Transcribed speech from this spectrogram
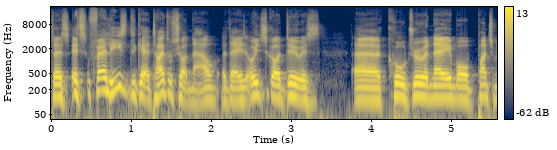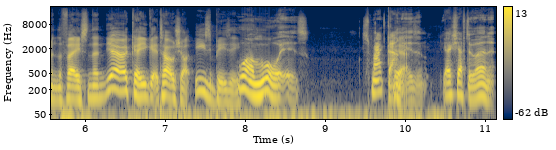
So it's, it's fairly easy to get a title shot nowadays. All you just got to do is uh, call Drew a name or punch him in the face, and then yeah, okay, you get a title shot, easy peasy. Well, on Raw it is. SmackDown Yeah. it isn't. You actually have to earn it.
